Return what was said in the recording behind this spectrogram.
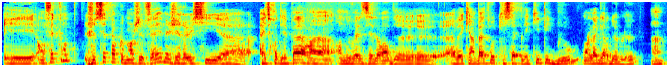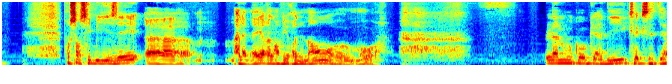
Et en fait, je sais pas comment j'ai fait, mais j'ai réussi à, être au départ euh, en Nouvelle-Zélande euh, avec un bateau qui s'appelait Keep It Blue, on la garde bleue, hein, pour sensibiliser à à la mer, à l'environnement, au, la mucocadix, etc.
